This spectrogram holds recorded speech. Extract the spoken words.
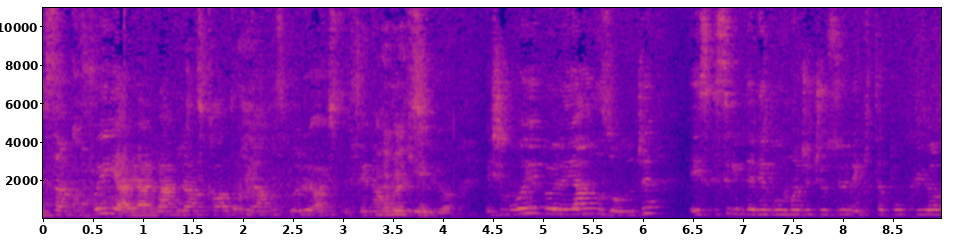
insan kafayı yer yani ben biraz kaldım yalnız böyle ay fenalık Evet. geliyor. E şimdi o hep böyle yalnız olunca eskisi gibi de ne bulmaca çözüyor ne kitap okuyor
